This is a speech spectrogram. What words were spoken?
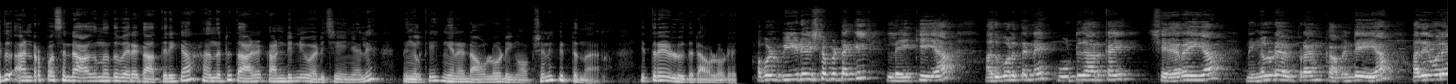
ഇത് ഹൺഡ്രഡ് പെർസെന്റ് ആകുന്നത് വരെ കാത്തിരിക്കുക. എന്നിട്ട് താഴെ കണ്ടിന്യൂ അടിച്ചു കഴിഞ്ഞാൽ നിങ്ങൾക്ക് ഇങ്ങനെ ഡൗൺലോഡിങ് ഓപ്ഷൻ കിട്ടുന്നതാണ്. ഇത്രയേ ഉള്ളൂ ഇത് ഡൗൺലോഡ് അപ്പോൾ വീഡിയോ ഇഷ്ടപ്പെട്ടെങ്കിൽ ലൈക്ക് ചെയ്യുക. അതുപോലെ തന്നെ കൂട്ടുകാർക്കായി ഷെയർ ചെയ്യുക. നിങ്ങളുടെ അഭിപ്രായം കമന്റ് ചെയ്യുക. അതേപോലെ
